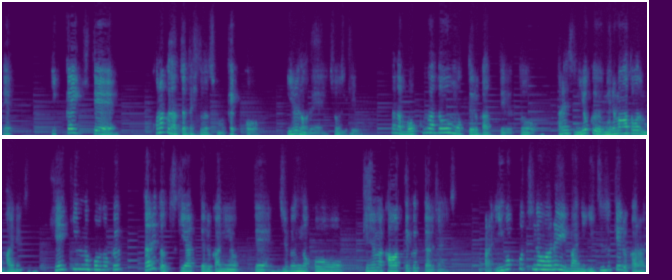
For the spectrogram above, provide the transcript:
で、一回来て、来なくなっちゃった人たちも結構いるので、正直。ただ僕がどう思ってるかっていうと、あれですね、よくメルマガとかでも書いてるんですよ。平均の法則誰と付き合ってるかによって、自分のこう、基準が変わっていくってあるじゃないですか。だから居心地の悪い場に居続けるから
